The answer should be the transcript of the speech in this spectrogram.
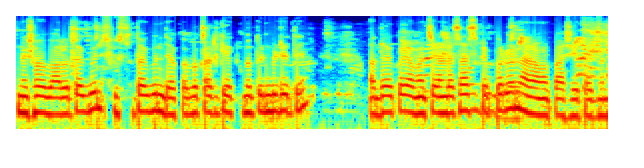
আপনি সবাই ভালো থাকবেন, সুস্থ থাকবেন। দেখা হবে কালকে এক নতুন ভিডিওতে। আর দয়া করে আমার চ্যানেলটা সাবস্ক্রাইব করবেন আর আমার পাশেই থাকবেন।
